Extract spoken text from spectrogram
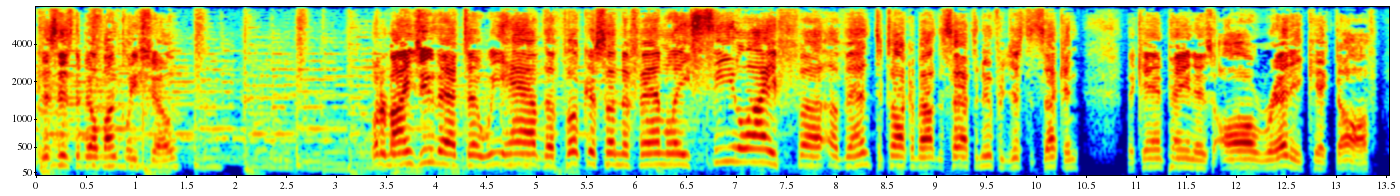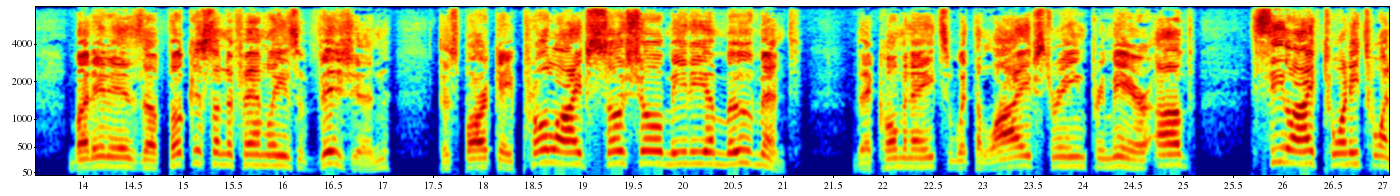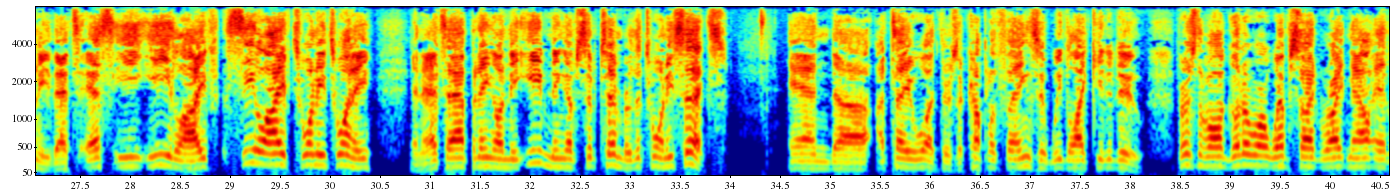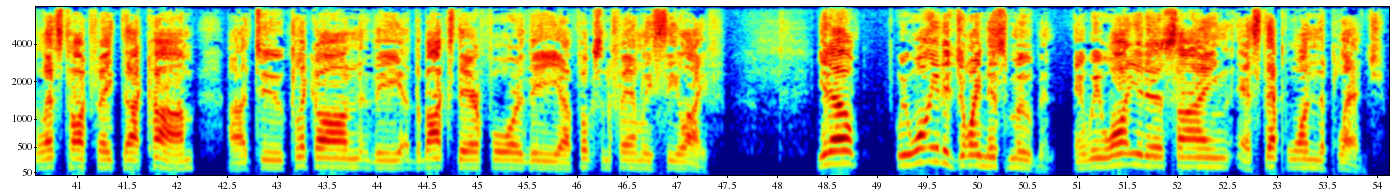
This is the Bill Bunkley Show. I want to remind you that uh, we have the Focus on the Family See Life uh, event to talk about this afternoon for just a second. The campaign is already kicked off, but it is a Focus on the Family's vision to spark a pro-life social media movement that culminates with the live stream premiere of See Life 2020. That's S-E-E Life, See Life 2020, and that's happening on the evening of September the 26th. And uh, I tell you what, there's a couple of things that we'd like you to do. First of all, go to our website right now at letstalkfaith.com uh, to click on the the box there for the uh, Focus on the Family See Life. You know, we want you to join this movement, and we want you to sign as step one the pledge.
